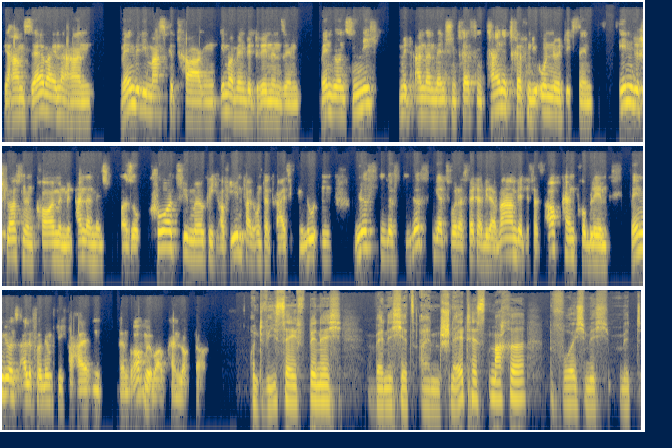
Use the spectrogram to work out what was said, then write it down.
wir haben es selber in der Hand. Wenn wir die Maske tragen, immer wenn wir drinnen sind, wenn wir uns nicht mit anderen Menschen treffen, keine Treffen, die unnötig sind, in geschlossenen Räumen mit anderen Menschen mal so kurz wie möglich, auf jeden Fall unter 30 Minuten, lüften, lüften, lüften. Jetzt, wo das Wetter wieder warm wird, ist das auch kein Problem. Wenn wir uns alle vernünftig verhalten, dann brauchen wir überhaupt keinen Lockdown. Und wie safe bin ich, wenn ich jetzt einen Schnelltest mache, bevor ich mich mit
